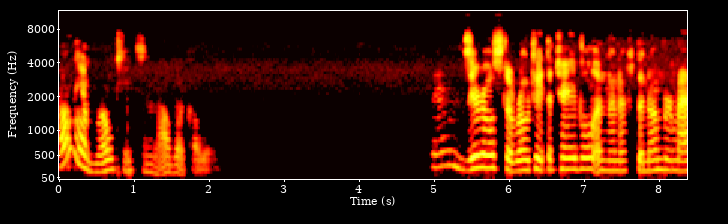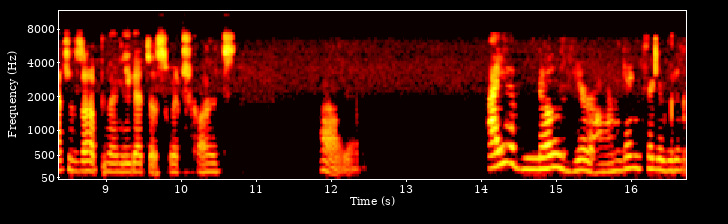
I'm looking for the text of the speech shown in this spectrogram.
I only have rotates in the other color. There's zeros to rotate the table, and then if the number matches up, then you get to switch cards. Oh, yeah. I have no zero. I'm getting triggered because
